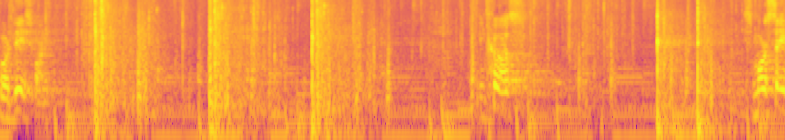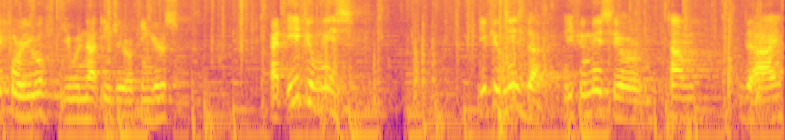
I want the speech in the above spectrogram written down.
for this one. Because it's more safe for you, you will not injure your fingers. And if you miss, if you miss that, if you miss your thumb, the eye,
